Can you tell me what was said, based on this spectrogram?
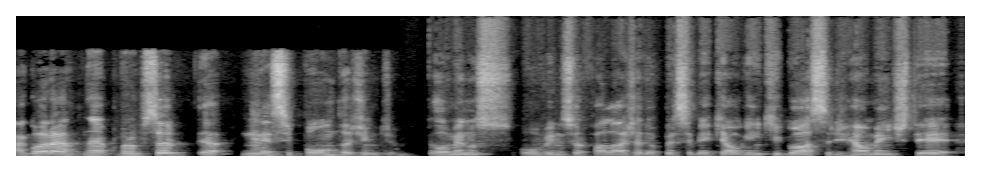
Agora, né, professor, é, nesse ponto, a gente, pelo menos ouvindo o senhor falar, já deu perceber que é alguém que gosta de realmente ter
